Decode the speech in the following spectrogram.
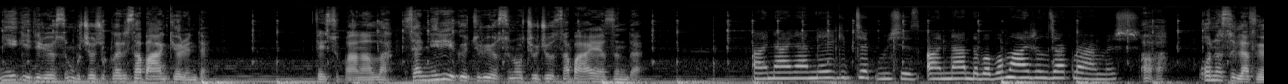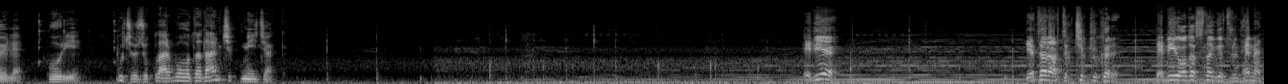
Niye giydiriyorsun bu çocukları sabahın köründe? Ve subhanallah sen nereye götürüyorsun o çocuğu sabah yazında? Anneannemlere gidecekmişiz. Annem de babam ayrılacaklarmış. Aa o nasıl laf öyle Huriye? Bu çocuklar bu odadan çıkmayacak. Hediye. Yeter artık çık yukarı. Bebeği odasına götürün hemen.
